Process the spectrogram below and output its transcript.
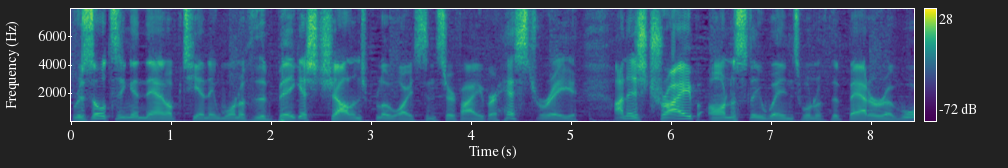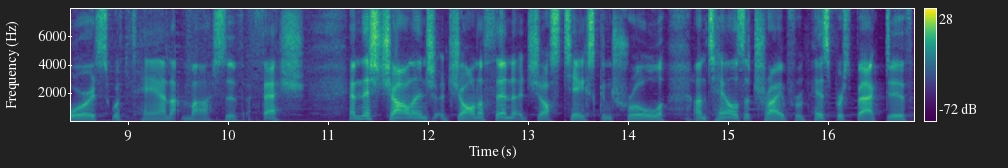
resulting in them obtaining one of the biggest challenge blowouts in Survivor history, and his tribe honestly wins one of the better rewards with 10 massive fish. In this challenge, Jonathan just takes control and tells the tribe from his perspective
